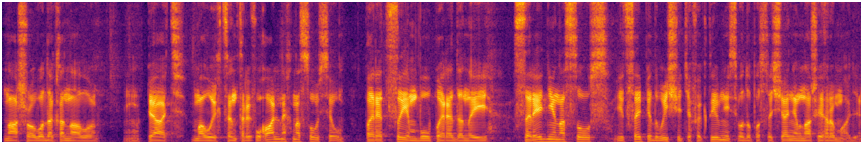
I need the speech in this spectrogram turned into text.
нашого водоканалу 5 малих центрифугальних насосів. Перед цим був переданий середній насос, і це підвищить ефективність водопостачання в нашій громаді.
